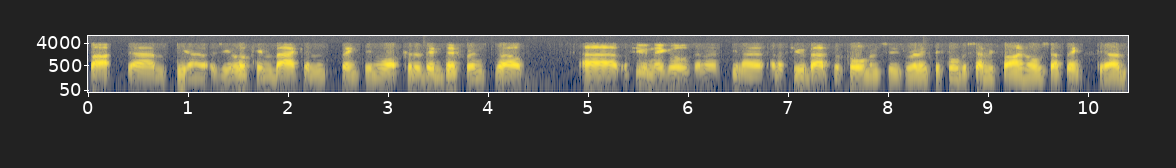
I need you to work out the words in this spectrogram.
But um, you know, as you're looking back and thinking what could have been different, well, uh, a few niggles and a you know and a few bad performances really before the semi-finals. I think um,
